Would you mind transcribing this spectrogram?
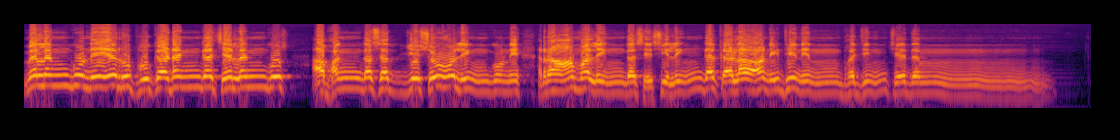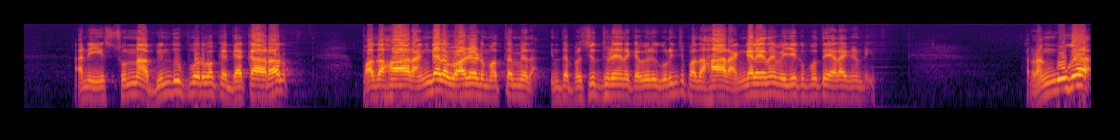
మెలంగు నేరుపు కడంగ చెలంగు అభంగ సద్యశోలింగుని రామలింగ శశిలింగ కళానిధి నిన్ భజించెదన్. అని సున్నా బిందుపూర్వక గకారాలు పదహారు అంగల వాడాడు మొత్తం మీద. ఇంత ప్రసిద్ధుడైన కవుల గురించి పదహారు అంగలైనా వేయకపోతే ఎలాగండి? రంగుగా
